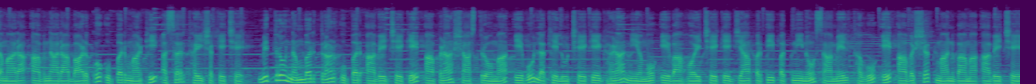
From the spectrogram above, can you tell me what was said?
તમારા આવનારા બાળકો ઉપર માઠી અસર થઈ શકે છે. મિત્રો, નંબર ત્રણ ઉપર આવે છે કે આપણા શાસ્ત્રોમાં એવું લખેલું છે કે ઘણા નિયમો એવા હોય છે કે જ્યાં પતિ પત્નીનો સામેલ થવું એ આવશ્યક માનવામાં આવે છે.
